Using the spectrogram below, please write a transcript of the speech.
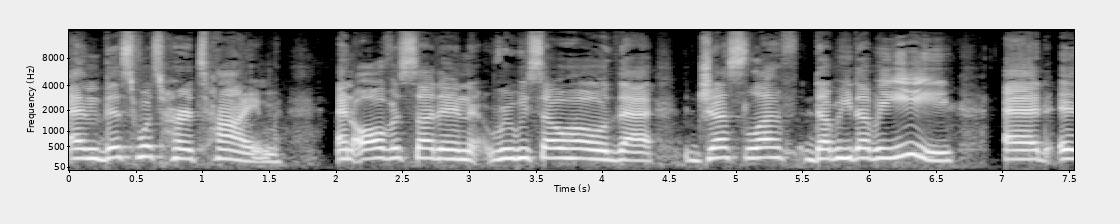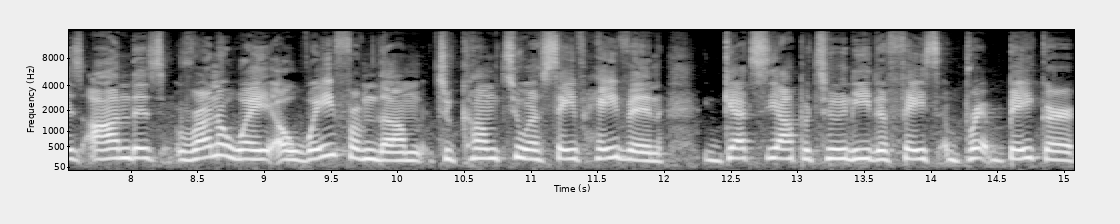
And this was her time. And all of a sudden, Ruby Soho that just left WWE and is on this runaway away from them to come to a safe haven gets the opportunity to face Britt Baker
